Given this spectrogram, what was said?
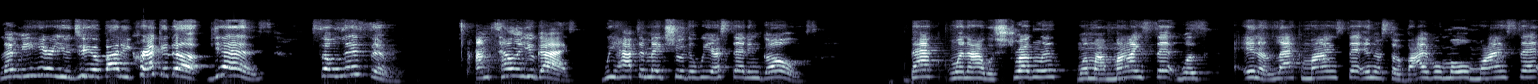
Let me hear you. Giovanni, crack it up. Yes. So listen, I'm telling you guys, we have to make sure that we are setting goals. Back when I was struggling, when my mindset was in a lack mindset, in a survival mode mindset,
